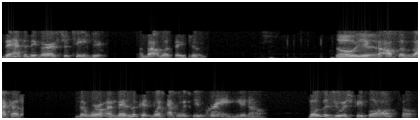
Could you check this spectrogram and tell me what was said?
they have to be very strategic about what they do. Oh yeah. Because of like a, the world, and then look at what happened with Ukraine. You know, those are Jewish people also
